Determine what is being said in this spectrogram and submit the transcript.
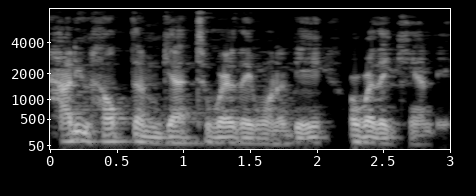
How do you help them get to where they want to be or where they can be?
